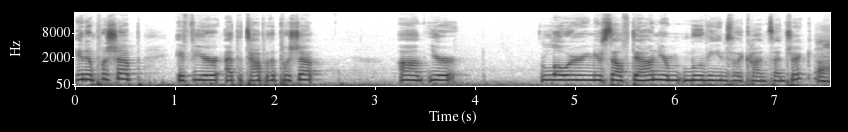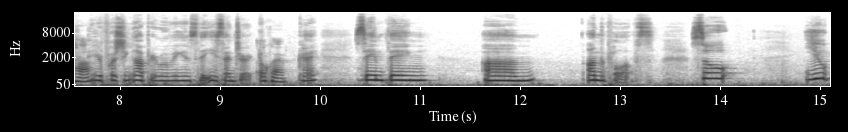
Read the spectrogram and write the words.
in a push up, if you're at the top of the push up, um, you're lowering yourself down, you're moving into the concentric. Uh huh. You're pushing up, you're moving into the eccentric. Okay. Okay. Same thing um, on the pull ups. So, you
